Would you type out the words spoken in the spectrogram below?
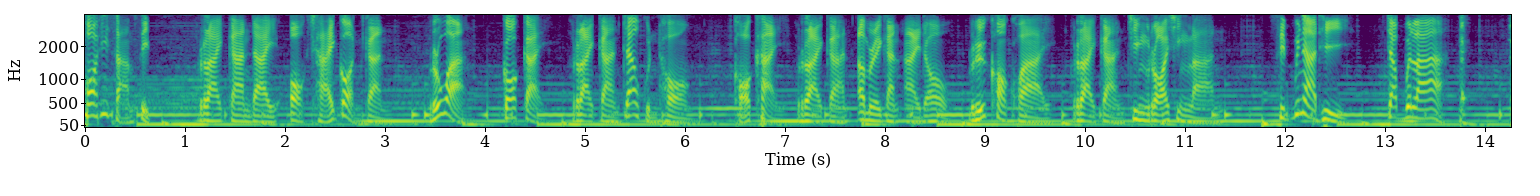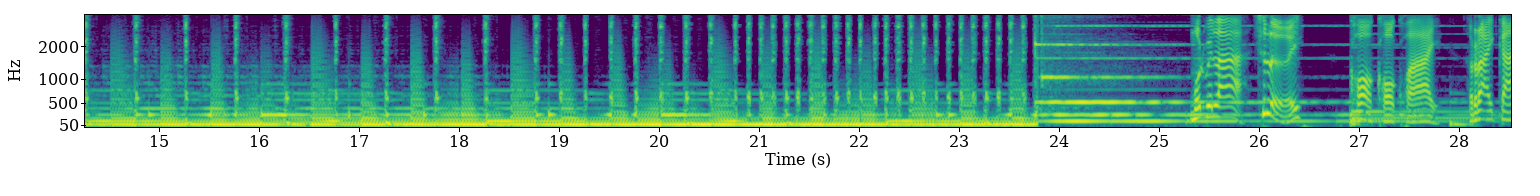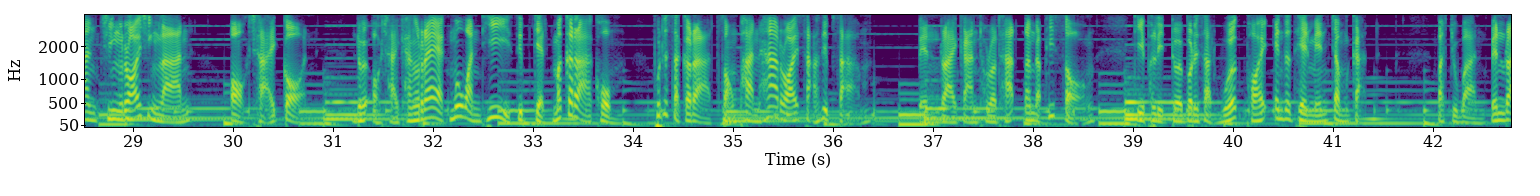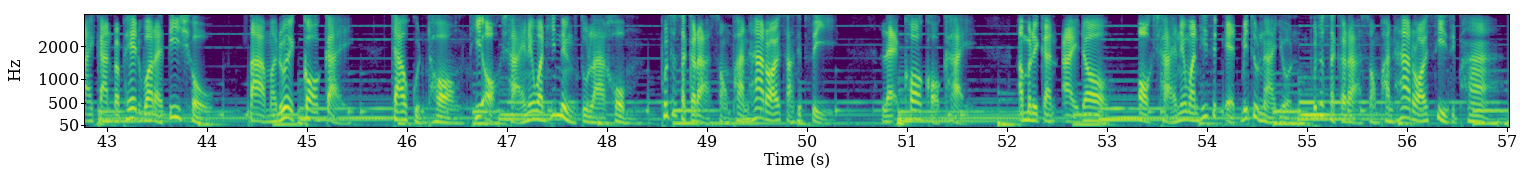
ข้อที่ 30 รายการใดออกฉายก่อนกัน ระหว่างกอไก่ รายการเจ้าขุนทอง ขอไข่ รายการอเมริกันไอดอลหรือขอควาย รายการชิงร้อยชิงล้าน 10 วินาที จับเวลาหมดเวลาเฉลย ข้อคอควาย รายการชิงร้อยชิงล้าน ออกฉายก่อน โดยออกฉายครั้งแรกเมื่อวันที่ 17 มกราคม พุทธศักราช 2533 เป็นรายการโทรทัศน์ลำดับที่ 2 ที่ผลิตโดยบริษัท Workpoint Entertainment จำกัด ปัจจุบันเป็นรายการประเภทวาไรตี้โชว์ตามมาด้วยกอไก่ เจ้าขุนทองที่ออกฉายในวันที่ 1 ตุลาคม พุทธศักราช 2534 และข้อขอไข่ อเมริกันไอดอลออกฉายในวันที่ 11 มิถุนายน พุทธศักราช 2545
